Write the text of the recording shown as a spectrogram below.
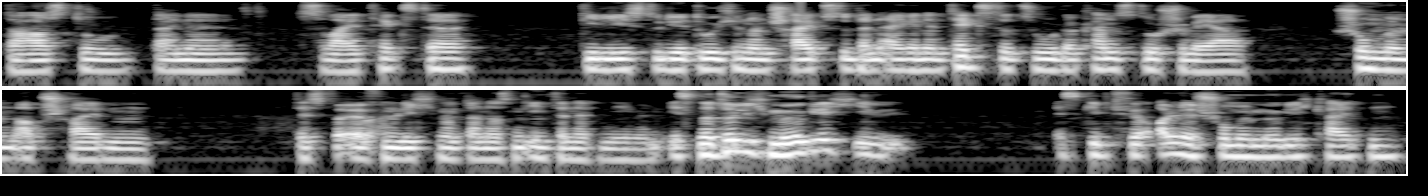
da hast du deine zwei Texte, die liest du dir durch und dann schreibst du deinen eigenen Text dazu. Da kannst du schwer schummeln, abschreiben, das veröffentlichen und dann aus dem Internet nehmen. Ist natürlich möglich. Es gibt für alle Schummelmöglichkeiten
